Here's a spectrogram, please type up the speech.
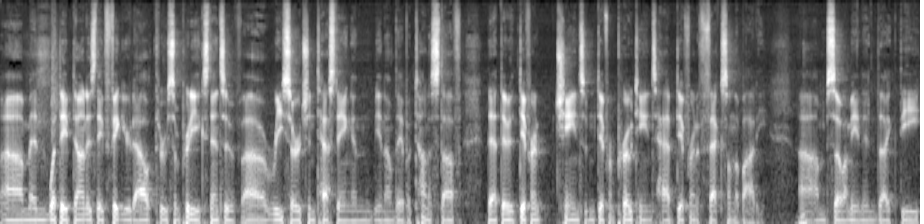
Um, and what they've done is they've figured out through some pretty extensive uh, research and testing, and you know they have a ton of stuff that they're different chains and different proteins have different effects on the body. Um, so I mean, in like the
